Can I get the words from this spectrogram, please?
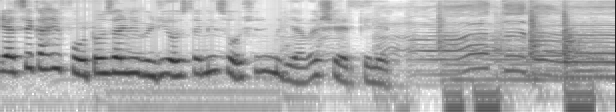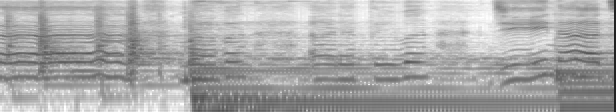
याचे काही फोटोज आणि व्हिडिओज त्यांनी सोशल मीडियावर शेअर केलेत. आळात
